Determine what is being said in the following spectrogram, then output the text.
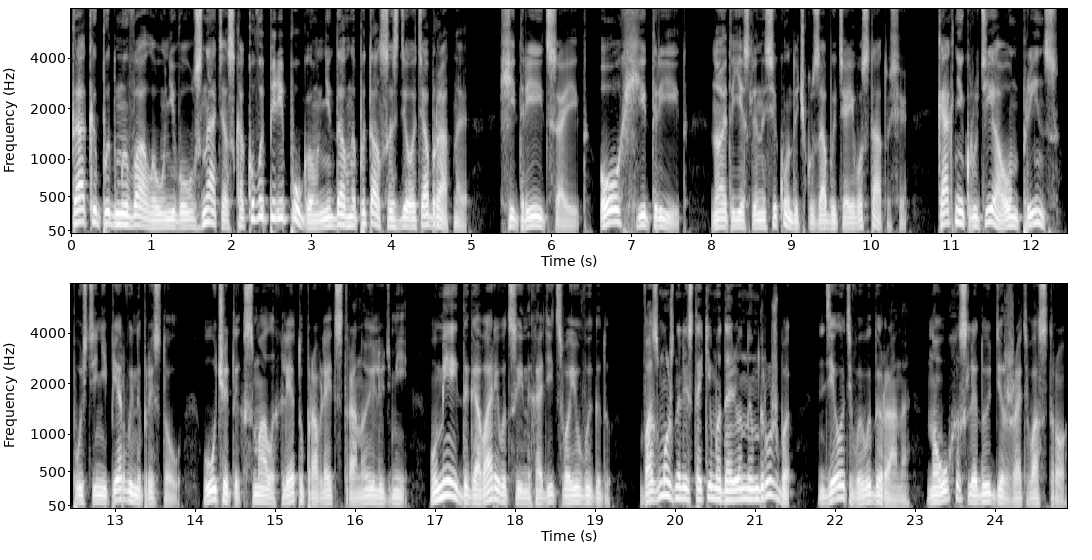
Так и подмывало у него узнать, а с какого перепуга он недавно пытался сделать обратное — Хитрит Саид, ох, хитрит. Но это если на секундочку забыть о его статусе. Как ни крути, а он принц, пусть и не первый на престол. Учит их с малых лет управлять страной и людьми. Умеет договариваться и находить свою выгоду. Возможно ли с таким одаренным дружба? Делать выводы рано, но ухо следует держать востро.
